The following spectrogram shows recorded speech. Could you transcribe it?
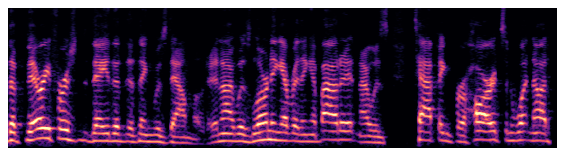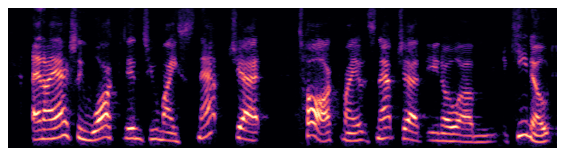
the very first day that the thing was downloaded and i was learning everything about it and i was tapping for hearts and whatnot and i actually walked into my snapchat talk my snapchat you know um, keynote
